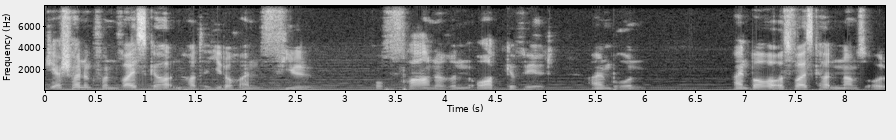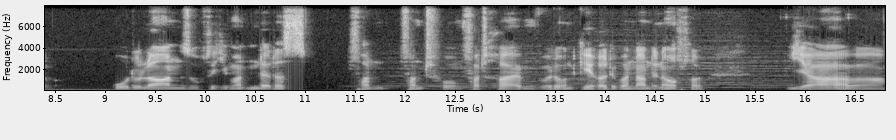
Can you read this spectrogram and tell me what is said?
die Erscheinung von Weißgarten hatte jedoch einen viel profaneren Ort gewählt. Ein Brunnen. Ein Bauer aus Weißgarten namens Odolan suchte jemanden, der das Phan Phantom vertreiben würde und Gerald übernahm den Auftrag. Ja, aber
